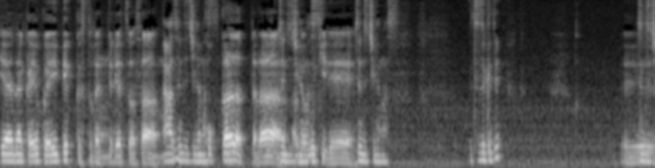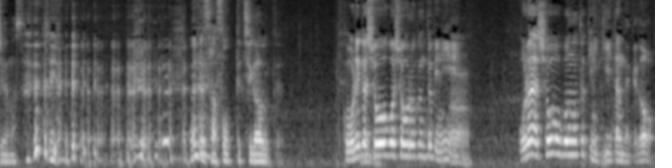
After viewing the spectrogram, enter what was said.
いやなんかよくエイペックスとかやってるやつはさ、ああ全然違います。こっからだったら、全然違います。あの武器で、全然違います。続けて。えー。全然違います。なんで誘って違うんだよ、こう俺が小5小6の時に、うん。俺は小5の時に聞いたんだけど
